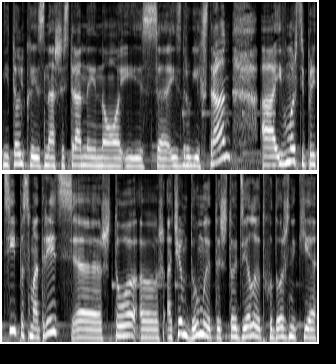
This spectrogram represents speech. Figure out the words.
не только из нашей страны, но и из, из других стран. А, и вы можете прийти и посмотреть, э, что, э, о чем думают и что делают художники.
